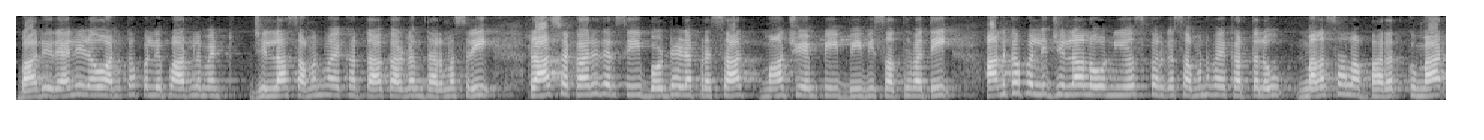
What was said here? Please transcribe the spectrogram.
భారీ ర్యాలీలో అనకాపల్లి పార్లమెంట్ జిల్లా సమన్వయకర్త కరణం ధర్మశ్రీ రాష్ట్ర కార్యదర్శి బొడ్డెడ ప్రసాద్ మాజీ ఎంపీ బివి సత్యవతి అనకాపల్లి జిల్లాలో నియోజకవర్గ సమన్వయకర్తలు మలసాల భరత్ కుమార్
